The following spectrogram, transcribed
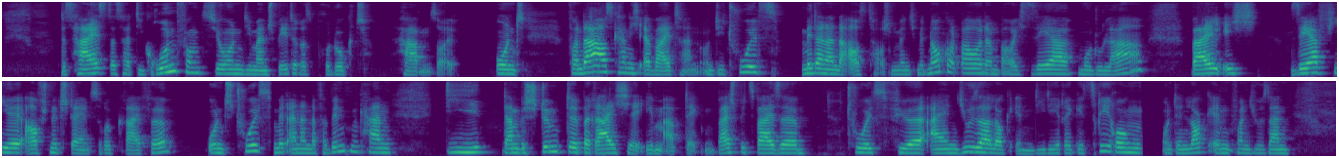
Das heißt, das hat die Grundfunktion, die mein späteres Produkt haben soll. Und von da aus kann ich erweitern und die Tools miteinander austauschen. Wenn ich mit No-Code baue, dann baue ich sehr modular, weil ich sehr viel auf Schnittstellen zurückgreife und Tools miteinander verbinden kann, die dann bestimmte Bereiche eben abdecken. Beispielsweise Tools für ein User-Login, die die Registrierung und den Login von Usern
